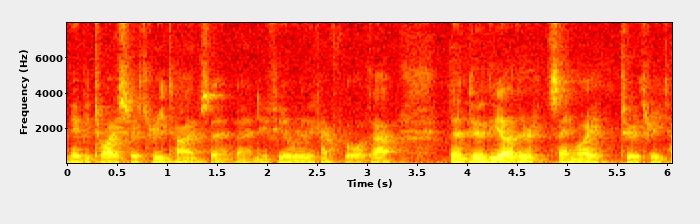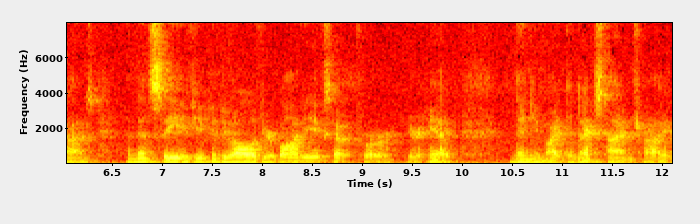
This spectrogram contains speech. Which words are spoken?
maybe twice or three times, and, and you feel really comfortable with that, then do the other same way two or three times, and then see if you can do all of your body except for your head. And then you might the next time try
